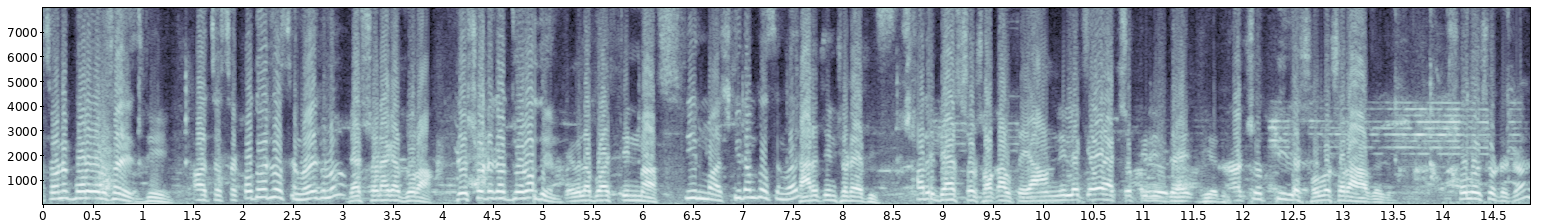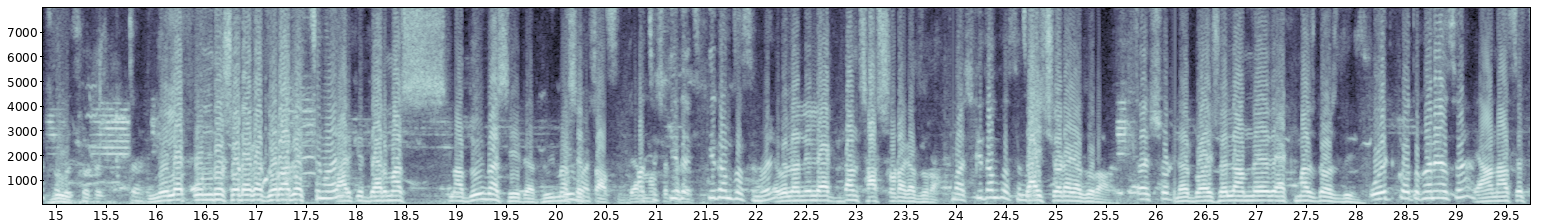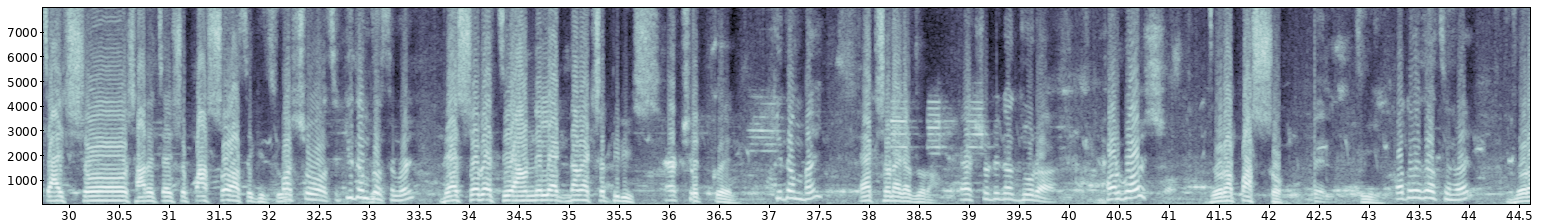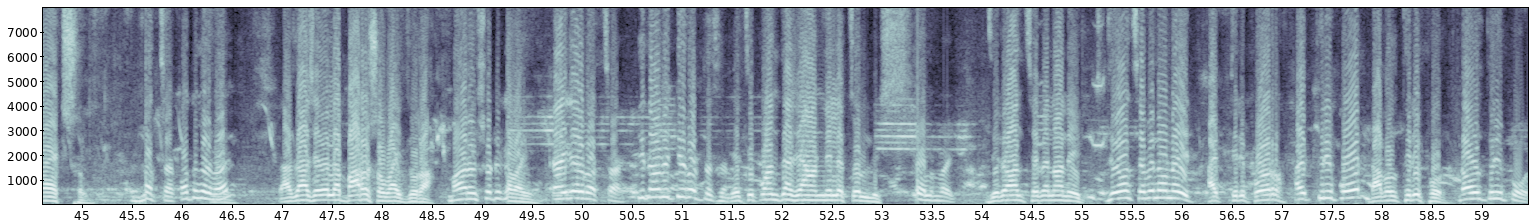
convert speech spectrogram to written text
আচ্ছা অনেক বড় বড় সাইজ জি। আচ্ছা আচ্ছা কত করে যাচ্ছেন ভাই এগুলো? দেড়শো টাকা জোড়া। দেড়শো টাকা জোড়া দেন। এগুলা বয়স তিন মাস। তিন মাস। কি দাম ভাই? টাকা পিস সাড়ে দেড়শো সকাল থেকে। এখন নিলে কেউ একশো তিরিশ দিয়ে ষোলোশো টাকা যাবে ষোলোশো টাকা ষোলোশো টাকা। আচ্ছা, নিলে পনেরোশো টাকা জোড়া ভাই? আর কি দেড় মাস না দুই মাস এটা দুই মাসের আছে আচ্ছা কি আছে। কি দাম চাচ্ছেন ভাই? এগুলো নিলে একদম সাতশো টাকা জোড়া। মাস কি দাম চাচ্ছেন চারশো টাকা জোড়া। চারশো এটার বয়স হলো আপনার এক মাস দশ দিন। ওয়েট কতখানি আছে? এখন আছে চারশো সাড়ে চারশো পাঁচশো আছে কিছু। পাঁচশো আছে। কি দাম চাচ্ছেন ভাই? দেড়শো বেচছে এখন নিলে একদম একশো তিরিশ। একশো কোয়েল কি দাম ভাই? একশো টাকা জোড়া। একশো টাকা জোড়া। খরগোশ? জোড়া পাঁচশো। কত করে যাচ্ছেন ভাই? জোড়া একশো। আচ্ছা কত করে ভাই? রাজা সেগুলা বারোশো ভাই জোড়া। বারোশো টাকা। ভাই। টাইগার বাচ্চা কি দাম বিক্রি করতেছেন? বেচি পঞ্চাশ এখন নিলে চল্লিশ। বলুন ভাই। Zero one seven one eight. Zero seven one eight. Five three four. Five three four. Double three four. Double three four.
